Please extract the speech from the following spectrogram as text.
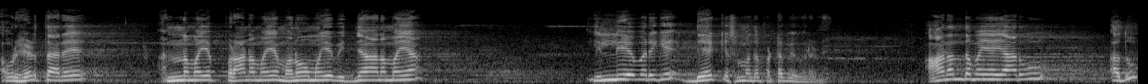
ಅವರು ಹೇಳ್ತಾರೆ, ಅನ್ನಮಯ, ಪ್ರಾಣಮಯ, ಮನೋಮಯ, ವಿಜ್ಞಾನಮಯ, ಇಲ್ಲಿಯವರೆಗೆ ದೇಹಕ್ಕೆ ಸಂಬಂಧಪಟ್ಟ ವಿವರಣೆ. ಆನಂದಮಯ ಯಾರು? ಅದು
